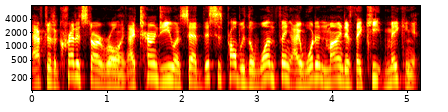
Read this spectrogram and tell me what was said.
after the credits started rolling, I turned to you and said, "This is probably the one thing I wouldn't mind if they keep making it."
